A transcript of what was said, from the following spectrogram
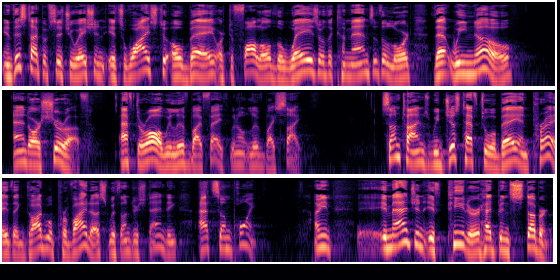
In this type of situation, it's wise to obey or to follow the ways or the commands of the Lord that we know and are sure of. After all, we live by faith, we don't live by sight. Sometimes we just have to obey and pray that God will provide us with understanding at some point. I mean, imagine if Peter had been stubborn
